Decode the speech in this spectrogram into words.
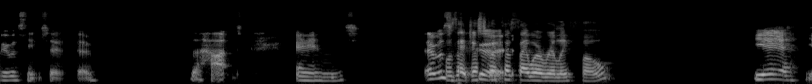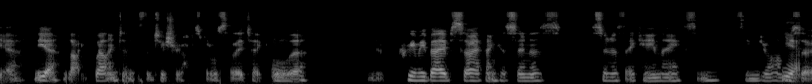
we were sent to the Hutt, and it was. Was that just good. because they were really full? Yeah, yeah, yeah. Like Wellington's the tertiary hospital, so they take all the you know, preemie babes. So I think as soon as as soon as they can, they send you on. Yeah. So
